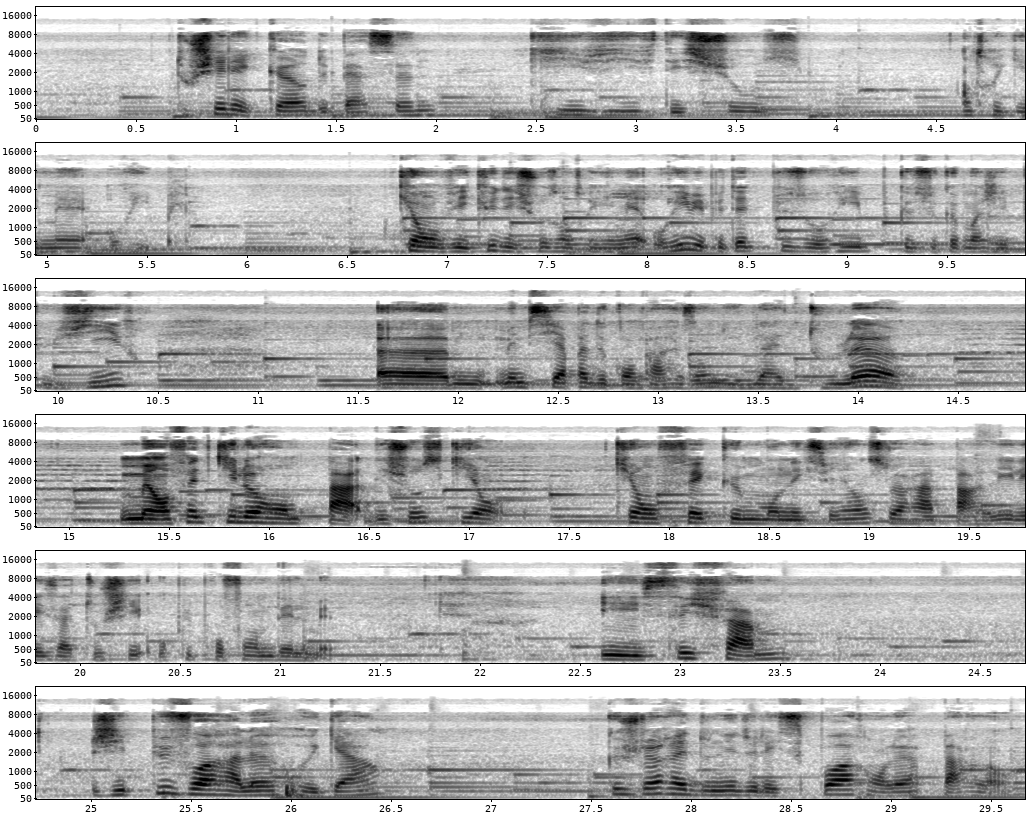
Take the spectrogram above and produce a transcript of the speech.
touché les cœurs de personnes qui vivent des choses, entre guillemets, horribles qui ont vécu des choses entre guillemets horribles et peut-être plus horribles que ce que moi j'ai pu vivre, euh, même s'il n'y a pas de comparaison de la douleur, mais en fait qui leur ont pas, des choses qui ont, qui ont fait que mon expérience leur a parlé, les a touchées au plus profond d'elles-mêmes. Et ces femmes, j'ai pu voir à leur regard que je leur ai donné de l'espoir en leur parlant.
